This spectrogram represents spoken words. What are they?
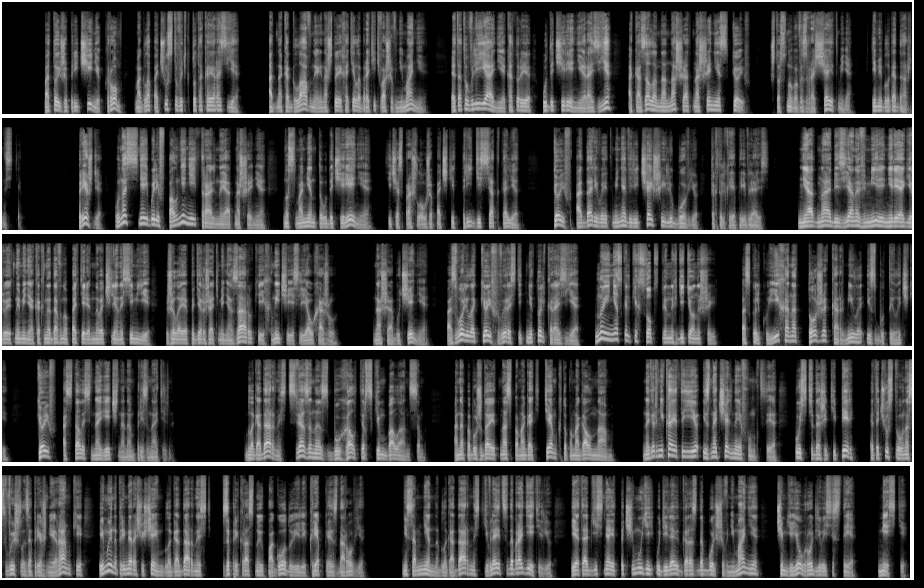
По той же причине Кром могла почувствовать, кто такая Розье. Однако главное, на что я хотел обратить ваше внимание, это то влияние, которое удочерение Розье оказало на наши отношения с Кёйв, что снова возвращает меня к теме благодарности. Прежде у нас с ней были вполне нейтральные отношения, но с момента удочерения, сейчас прошло уже почти три десятка лет, Кёйф одаривает меня величайшей любовью, как только я появляюсь. Ни одна обезьяна в мире не реагирует на меня, как на давно потерянного члена семьи, желая подержать меня за руки и хныча, если я ухожу. Наше обучение позволило Кёйф вырастить не только Розье, но и нескольких собственных детенышей, поскольку их она тоже кормила из бутылочки. Кёйф осталась навечно нам признательна. Благодарность связана с бухгалтерским балансом. Она побуждает нас помогать тем, кто помогал нам. наверняка это ее изначальная функция. Пусть даже теперь это чувство у нас вышло за прежние рамки, и мы, например, ощущаем благодарность за прекрасную погоду или крепкое здоровье. Несомненно, благодарность является добродетелью, и это объясняет, почему ей уделяют гораздо больше внимания, чем ее уродливой сестре мести.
